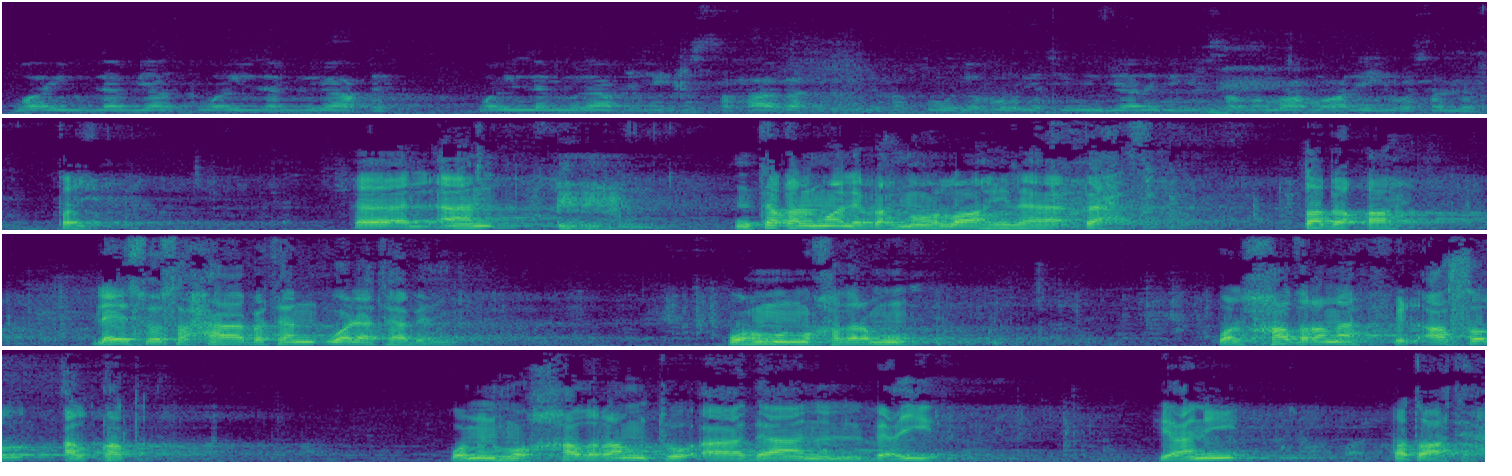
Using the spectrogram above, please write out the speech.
وإن لم وإن لم يلاقه وإن لم يلاقه في الصحابة لحصول الرؤية من جانبه صلى الله عليه وسلم. طيب. آه الآن انتقل المؤلف رحمه الله إلى بحث طبقة ليسوا صحابة ولا تابعين. وهم المخضرمون. والخضرمة في الأصل القطع. ومنه خضرمت آذان البعير. يعني قطعته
